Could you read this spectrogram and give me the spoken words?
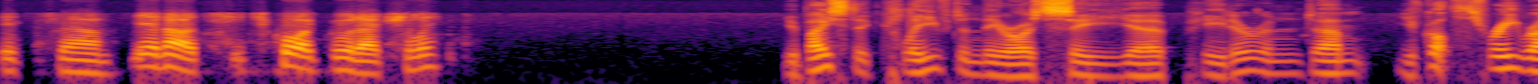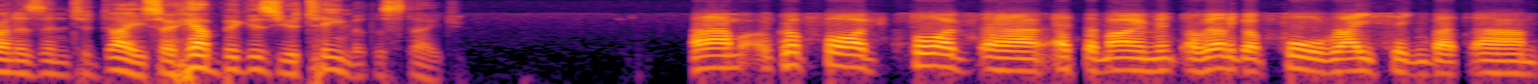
it's um, yeah, no, it's it's quite good actually. You're based at Clevedon there, I see, uh, Peter, and um, you've got three runners in today. So how big is your team at this stage? Um, I've got five, five uh, at the moment. I've only got four racing, but um,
